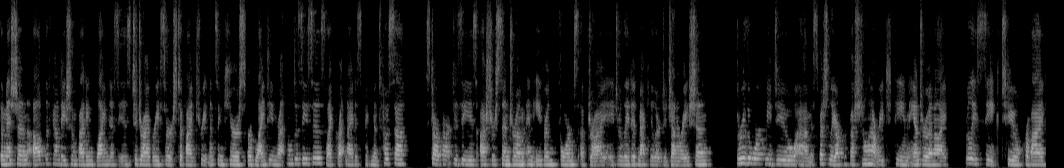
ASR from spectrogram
The mission of the Foundation Fighting Blindness is to drive research to find treatments and cures for blinding retinal diseases like retinitis pigmentosa, Stargardt disease, Usher syndrome, and even forms of dry age-related macular degeneration. Through the work we do, um, especially our professional outreach team, Andrew and I really seek to provide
